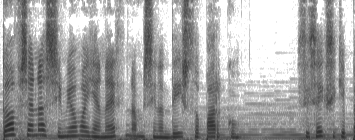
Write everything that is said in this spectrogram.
το άφησε ένα σημείωμα για να έρθει να με συναντήσει στο πάρκο. Στις 6 και 5,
